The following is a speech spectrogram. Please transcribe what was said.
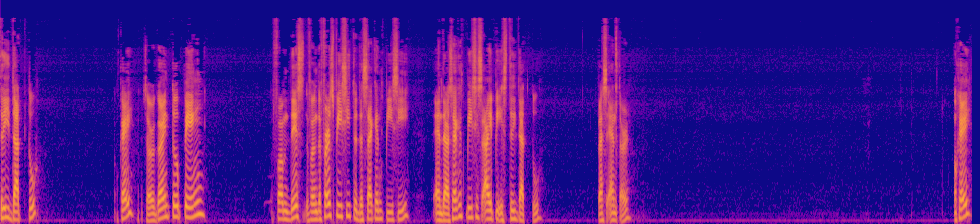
3.2 okay? So we're going to ping from this from the first PC to the second PC and the second PC's IP is 3.2 press enter. Okay?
